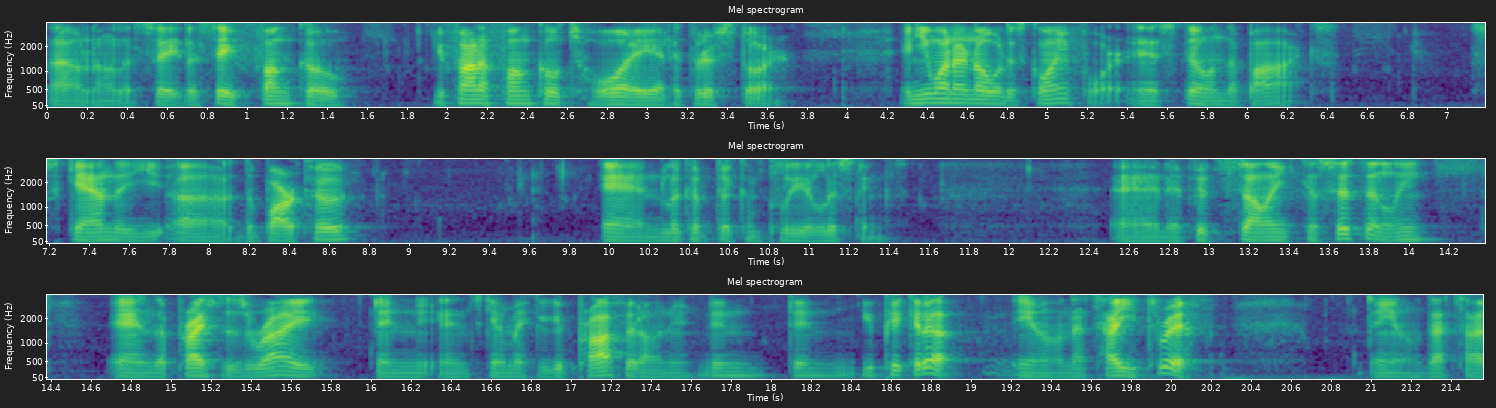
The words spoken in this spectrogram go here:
I don't know, let's say let's say Funko, you found a Funko toy at a thrift store, and you want to know what it's going for, and it's still in the box scan the uh, the barcode and look up the completed listings. And if it's selling consistently and the price is right and, and it's gonna make a good profit on it, then then you pick it up. You know, that's how you thrift. You know, that's how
